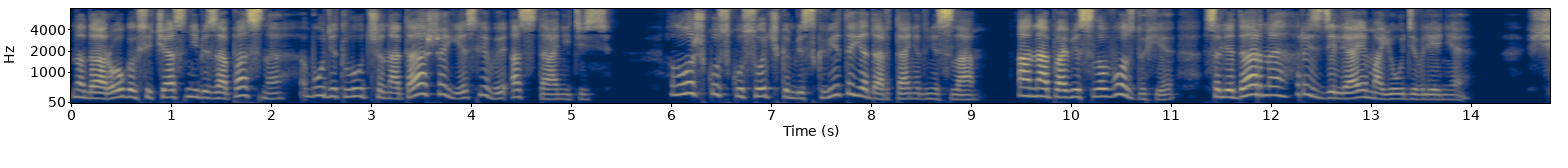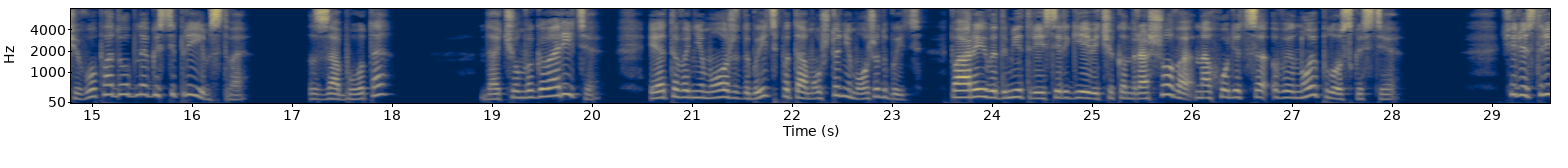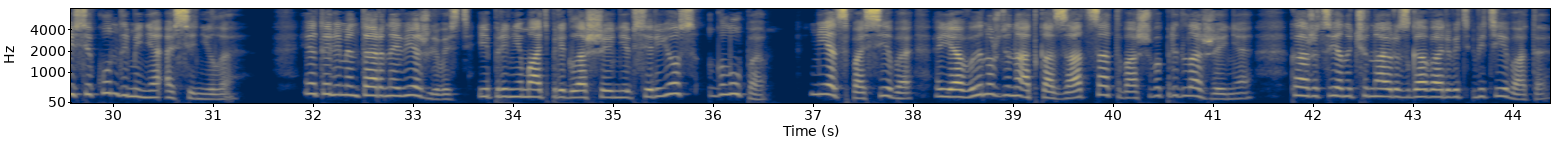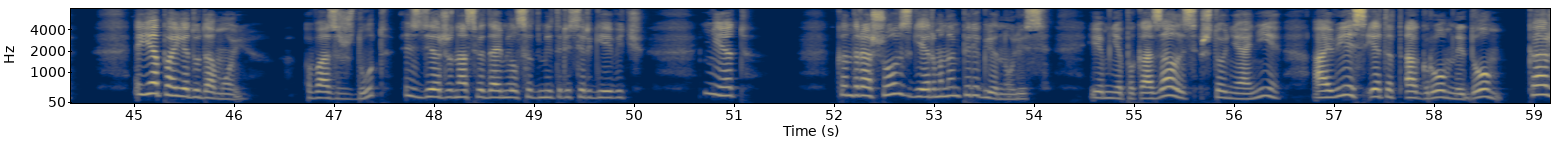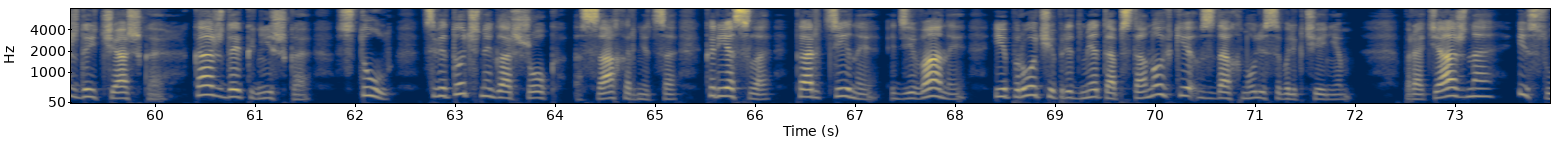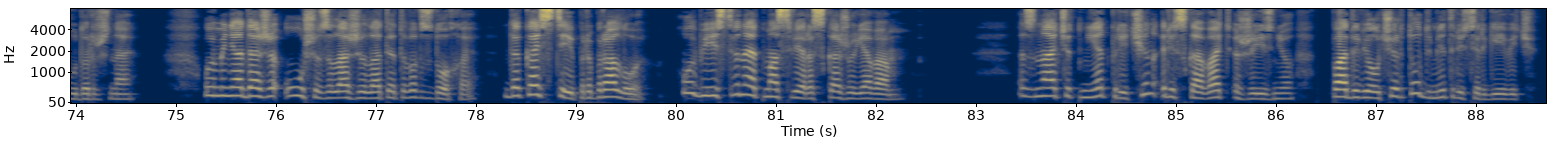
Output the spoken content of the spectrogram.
На дорогах сейчас небезопасно. Будет лучше, Наташа, если вы останетесь. Ложку с кусочком бисквита я до рта не донесла. Она повисла в воздухе, солидарно разделяя мое удивление. С чего подобное гостеприимство? Забота? Да о чем вы говорите? Этого не может быть, потому что не может быть. Порывы Дмитрия Сергеевича Кондрашова находятся в иной плоскости. Через три секунды меня осенило. Это элементарная вежливость, и принимать приглашение всерьез глупо. Нет, спасибо, я вынуждена отказаться от вашего предложения. Кажется, я начинаю разговаривать витиевато. Я поеду домой. Вас ждут? Сдержанно осведомился Дмитрий Сергеевич. Нет. Кондрашов с Германом переглянулись. И мне показалось, что не они, а весь этот огромный дом, каждая чашка, Каждая книжка, стул, цветочный горшок, сахарница, кресло, картины, диваны и прочие предметы обстановки вздохнули с облегчением. Протяжно и судорожно. У меня даже уши заложило от этого вздоха. До костей пробрало. Убийственная атмосфера, скажу я вам. Значит, нет причин рисковать жизнью, подвел черту Дмитрий Сергеевич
